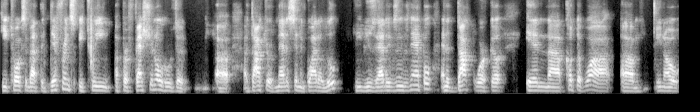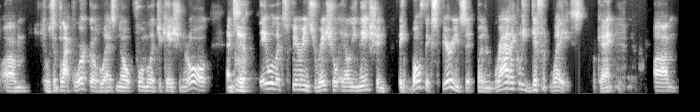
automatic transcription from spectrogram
He talks about the difference between a professional who's a, uh, a doctor of medicine in Guadeloupe, he uses that as an example, and a dock worker in uh, Cote d'Ivoire, um, you know, um, it was a black worker who has no formal education at all, and so yeah. they will experience racial alienation. They both experience it, but in radically different ways. Okay. Um,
